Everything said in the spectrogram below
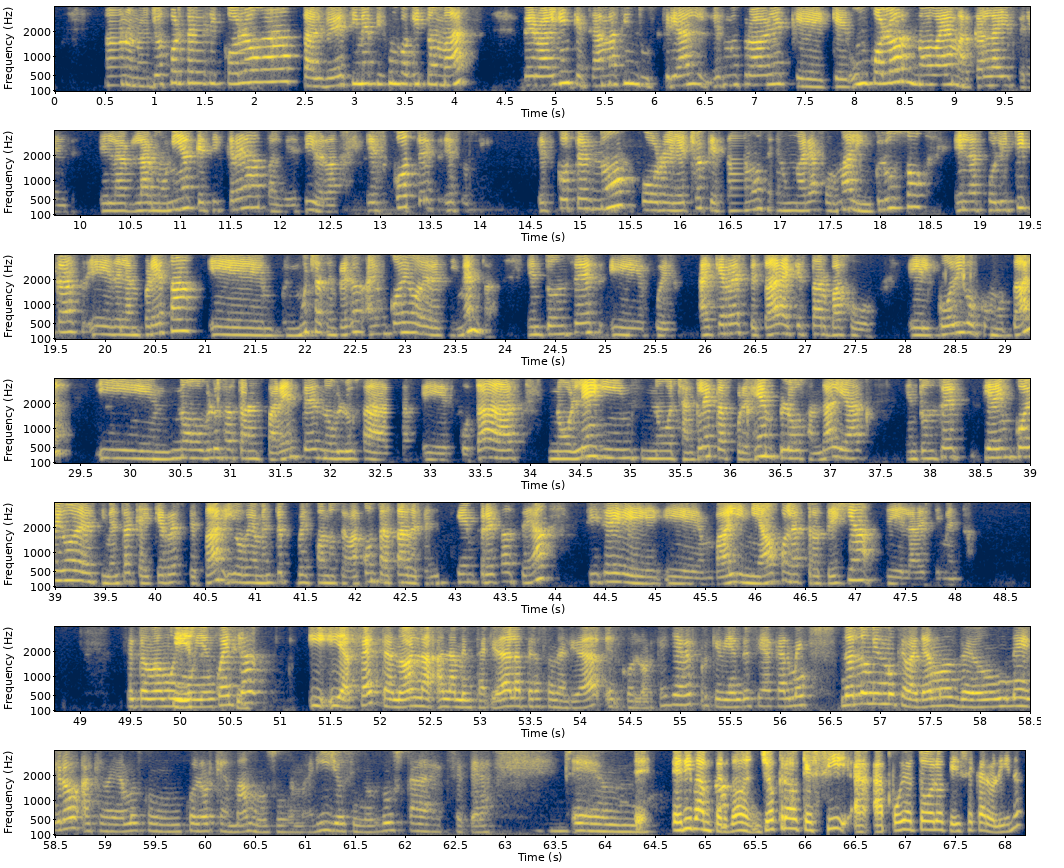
No, no, no. Yo por ser psicóloga tal vez sí me fijo un poquito más, pero alguien que sea más industrial es muy probable que, que un color no vaya a marcar la diferencia la, la, armonía que sí crea, tal vez sí, ¿verdad? Escotes, eso sí. Escotes no, por el hecho de que estamos en un área formal. Incluso en las políticas eh, de la empresa, eh, en muchas empresas hay un código de vestimenta. Entonces, eh, pues hay que respetar, hay que estar bajo el código como tal y no blusas transparentes, no blusas escotadas, no leggings, no chancletas, por ejemplo, sandalias. Entonces, sí hay un código de vestimenta que hay que respetar y obviamente, pues cuando se va a contratar, depende de qué empresa sea, sí se eh, va alineado con la estrategia de la vestimenta. Se toma muy, muy en cuenta. Y, afecta ¿no? a, la, a la mentalidad, a la personalidad, el color que lleves, porque bien decía Carmen, no es lo mismo que vayamos de un negro a que vayamos con un color que amamos, un amarillo, si nos gusta, etcétera. Eh, eh, Erivan, perdón, yo creo que sí, apoyo todo lo que dice Carolina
